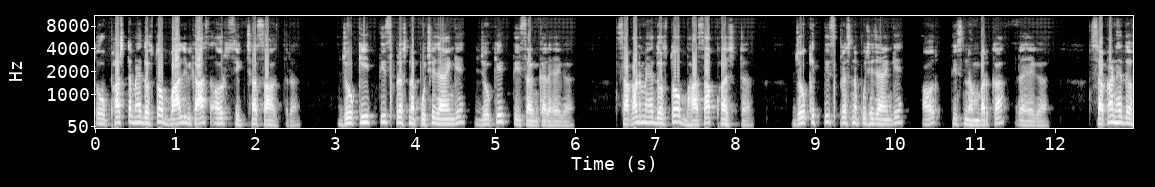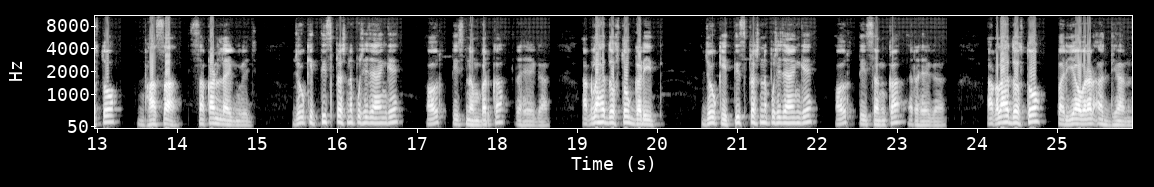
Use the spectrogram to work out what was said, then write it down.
तो फ़र्स्ट में दोस्तों, बाल विकास और शिक्षा शास्त्र, जो कि तीस प्रश्न पूछे जाएँगे, जो कि तीस अंक रहेगा। सेकंड में है दोस्तों, भाषा फ़र्स्ट जो कि तीस प्रश्न पूछे जाएँगे और तीस नंबर का रहेगा। सेकंड है दोस्तों, भाषा सेकंड लैंग्वेज जो कि तीस प्रश्न पूछे जाएँगे और तीस नंबर का रहेगा। अगला है दोस्तों, गणित। जो कि तीस प्रश्न पूछे जाएँगे और तीस अंक का रहेगा। अगला है दोस्तों, पर्यावरण अध्ययन,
